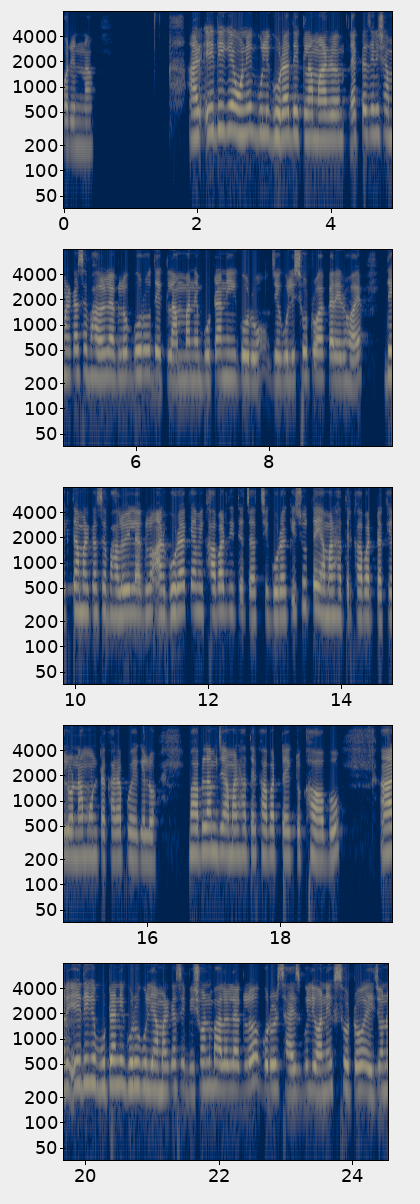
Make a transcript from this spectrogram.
করেন না। আর এদিকে অনেকগুলি ঘোড়া দেখলাম আর একটা জিনিস আমার কাছে ভালো লাগল, গরু দেখলাম মানে ভুটানি গরু যেগুলি ছোট আকারের হয়। দেখতে আমার কাছে ভালোই লাগল। আর ঘোড়াকে আমি খাবার দিতে চাচ্ছি। ঘোড়া কিছুতেই আমার হাতের খাবারটা খেলো না। মনটা খারাপ হয়ে গেল। ভাবলাম যে আমার হাতের খাবারটা একটু খাওয়াবো। আর এদিকে ভুটানি গরুগুলি আমার কাছে ভীষণ ভালো লাগল, গরুর সাইজগুলি অনেক ছোট এই জন্য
